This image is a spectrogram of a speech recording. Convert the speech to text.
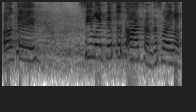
Okay. See, look, this is awesome. This is what I love.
